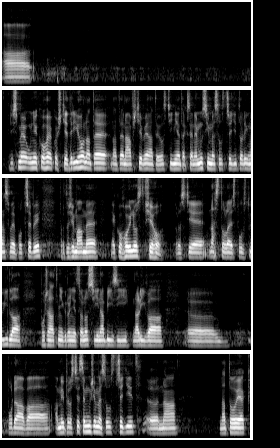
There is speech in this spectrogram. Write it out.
A když jsme u někoho jako štědrýho na té, na té návštěvě, na té hostině, tak se nemusíme soustředit tolik na své potřeby, protože máme jako hojnost všeho. Prostě na stole spoustu jídla, pořád někdo něco nosí, nabízí, nalívá, eh, podává a my prostě se můžeme soustředit eh, na, na to, jak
